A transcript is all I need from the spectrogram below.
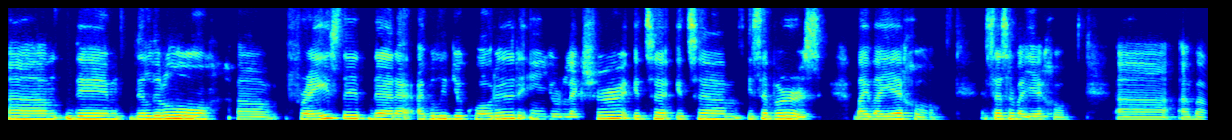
Um, the the little uh, phrase that, that I, I, believe you quoted in your lecture it's a it's a it's a verse by Vallejo Cesar Vallejo uh, about,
